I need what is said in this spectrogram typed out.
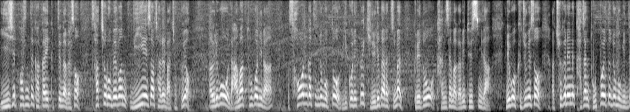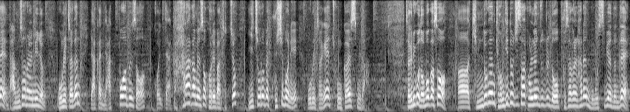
20% 가까이 급등하면서 4,500원 위에서 장을 마쳤고요. 아, 그리고 남아토건이나 서원 같은 종목도 윗골이 꽤 길게 달았지만 그래도 강세 마감이 됐습니다. 그리고 그 중에서 최근에는 가장 돋보였던 종목인데 남선알미늄 오늘장은 약간 약보합에서 거의 약간 하락하면서 거래 마쳤죠. 2,590원이 오늘장의 종가였습니다. 자 그리고 넘어가서 어, 김동연 경기도지사 관련주들도 부상을 하는 모습이었는데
